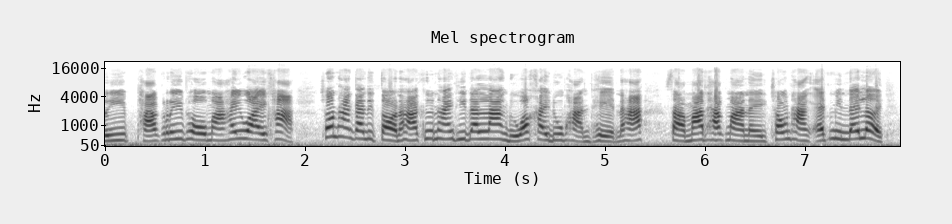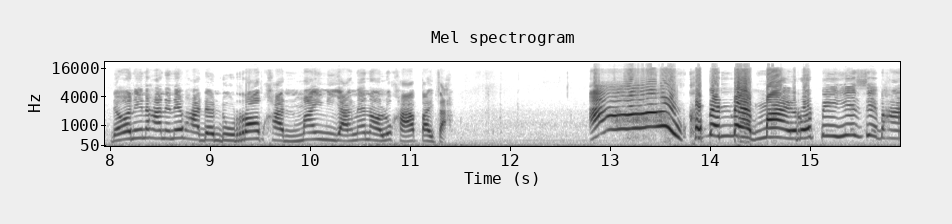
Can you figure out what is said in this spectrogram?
รีบทักรีบโทรมาให้ไวค่ะ ช่องทางการติดต่อนะคะ ขึ้นให้ที่ด้านล่างหรือว่าใครดูผ่านเพจนะคะ สามารถทักมาในช่องทางแอดมินได้เลย เดี๋ยววันนี้นะคะเนเน่พาเดินดูรอบคัน ไม่มียั้งแน่นอนลูกค้าไปจ้ะอ้าวเขาเป็นแบบใหม่รถปี 20 หา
